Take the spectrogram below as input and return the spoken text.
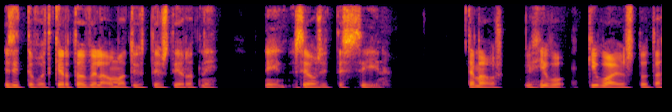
Ja sitten voit kertoa vielä omat yhteystiedot, niin, niin se on sitten siinä. Tämä olisi hivo, kiva, jos tuota,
